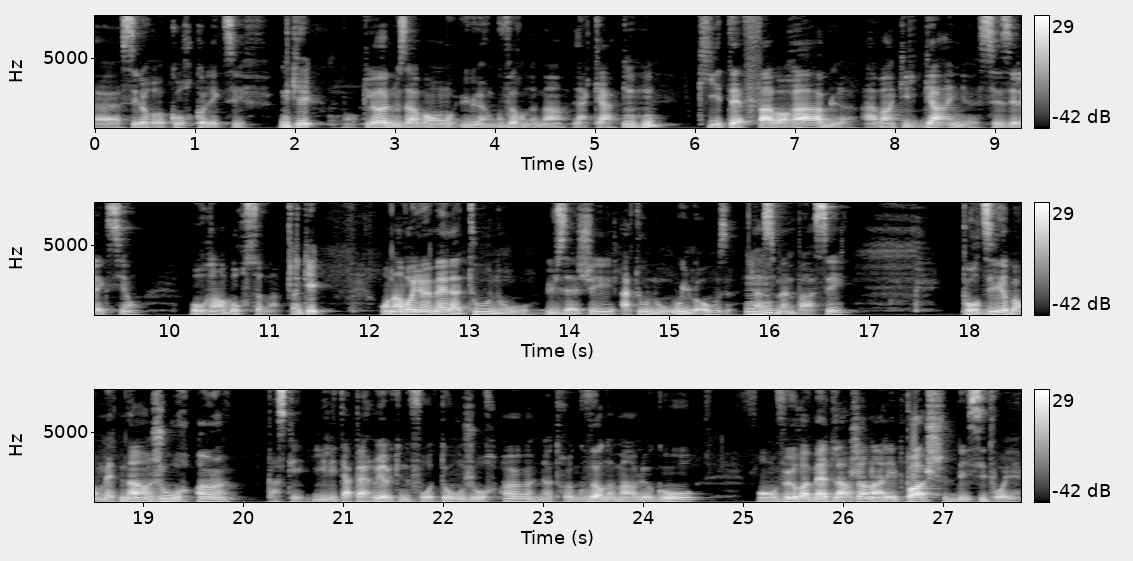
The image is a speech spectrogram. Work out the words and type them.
euh, c'est le recours collectif. OK. Donc là, nous avons eu un gouvernement, la CAQ, qui était favorable, avant qu'il gagne ses élections, au remboursement. OK. On a envoyé un mail à tous nos usagers, à tous nos WeRose la semaine passée, pour dire, bon, maintenant, jour 1, parce qu'il est apparu avec une photo, jour 1, notre gouvernement Legault, on veut remettre l'argent dans les poches des citoyens.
